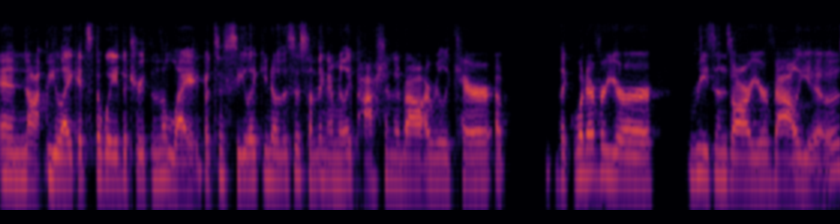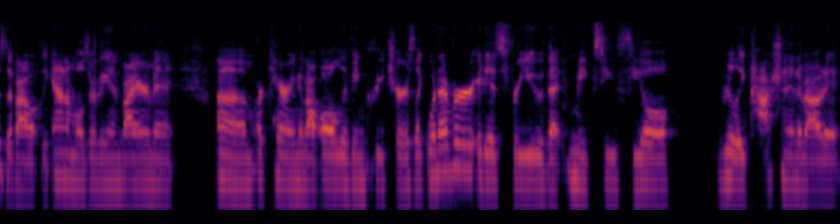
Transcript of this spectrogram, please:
and not be like it's the way, the truth, and the light, but to see like, you know, this is something I'm really passionate about. I really care, uh, like whatever your reasons are, your values about the animals or the environment, um, or caring about all living creatures, like whatever it is for you that makes you feel really passionate about it,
